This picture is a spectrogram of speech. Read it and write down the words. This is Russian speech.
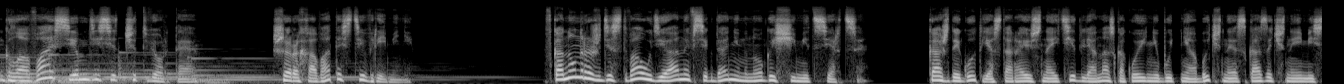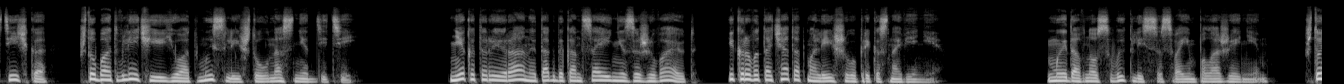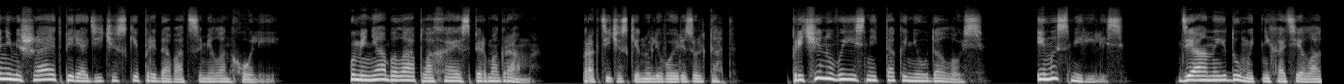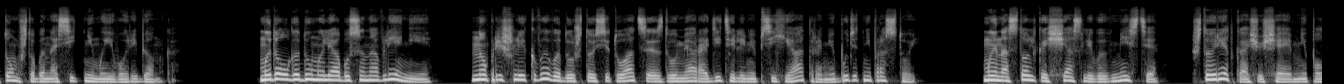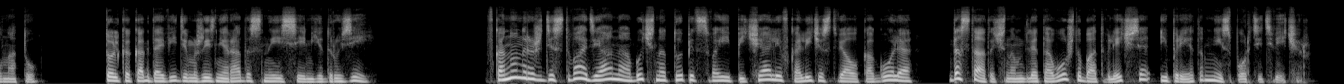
Глава 74. Шероховатости времени. В канун Рождества у Дианы всегда немного щемит сердце. Каждый год я стараюсь найти для нас какое-нибудь необычное сказочное местечко, чтобы отвлечь ее от мыслей, что у нас нет детей. Некоторые раны так до конца и не заживают и кровоточат от малейшего прикосновения. Мы давно свыклись со своим положением, что не мешает периодически предаваться меланхолии. У меня была плохая спермограмма, практически нулевой результат. Причину выяснить так и не удалось. И мы смирились. Диана и думать не хотела о том, чтобы носить не моего ребенка. Мы долго думали об усыновлении, но пришли к выводу, что ситуация с двумя родителями-психиатрами будет непростой. Мы настолько счастливы вместе, что редко ощущаем неполноту. Только когда видим жизнерадостные семьи друзей. В канун Рождества Диана обычно топит свои печали в количестве алкоголя, достаточном для того, чтобы отвлечься и при этом не испортить вечер.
